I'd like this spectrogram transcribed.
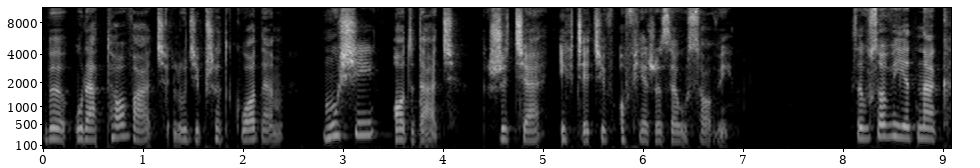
by uratować ludzi przed głodem, musi oddać życie ich dzieci w ofierze Zeusowi. Zeusowi jednak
